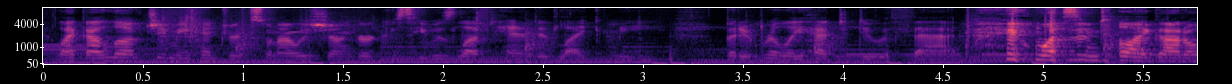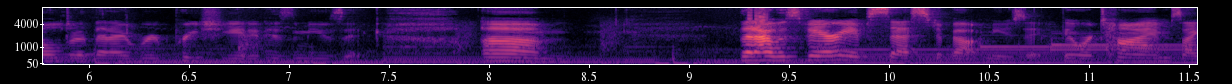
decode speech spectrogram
Like I loved Jimi Hendrix when I was younger because he was left handed like me. But it really had to do with that. it wasn't until I got older that I appreciated his music. Um, but I was very obsessed about music. There were times I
